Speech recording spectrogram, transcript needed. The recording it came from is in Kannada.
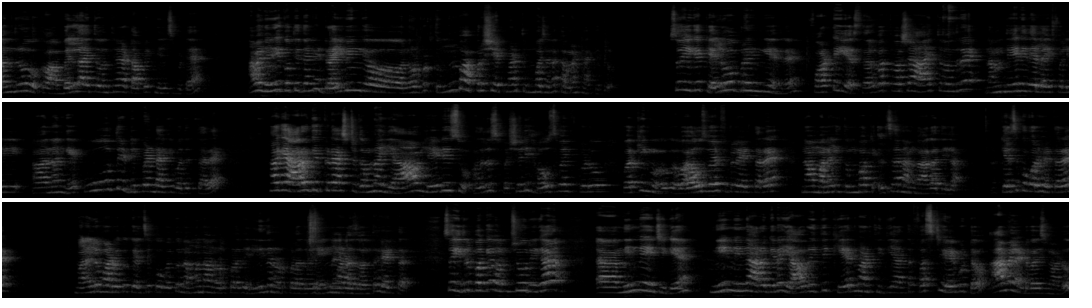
ಬಂದ್ರು ಬೆಲ್ ಆಯ್ತು ಅಂತ ಹೇಳಿ ಟಾಪಿಕ್ ನಿಲ್ಸ್ಬಿಟ್ಟೆ. ಆಮೇಲೆ ನಿನಗೆ ಗೊತ್ತಿದ್ದಂಗೆ ಡ್ರೈವಿಂಗ್ ನೋಡ್ಬಿಟ್ಟು ತುಂಬಾ ಅಪ್ರಿಶಿಯೇಟ್ ಮಾಡಿ ತುಂಬಾ ಜನ ಕಮೆಂಟ್ ಹಾಕಿದ್ರು. ಸೊ ಈಗ ಕೆಲವೊಬ್ರು ಹೆಂಗೆ ಅಂದ್ರೆ ಫಾರ್ಟಿ ಇಯರ್ಸ್ ನಲ್ವತ್ತು ವರ್ಷ ಆಯ್ತು ಅಂದ್ರೆ ನಮ್ದೇನಿದೆ ಲೈಫಲ್ಲಿ ನಂಗೆ ಪೂರ್ತಿ ಡಿಪೆಂಡ್ ಆಗಿ ಬದುಕ್ತಾರೆ. ಹಾಗೆ ಆರೋಗ್ಯದ ಕಡೆ ಅಷ್ಟು ಗಮನ ಯಾವ ಲೇಡೀಸು ಅದರಲ್ಲೂ ಸ್ಪೆಷಲಿ ಹೌಸ್ ವೈಫ್ಗಳು ವರ್ಕಿಂಗ್ ಹೌಸ್ ವೈಫ್ಗಳು ಹೇಳ್ತಾರೆ, ನಾವು ಮನೇಲಿ ತುಂಬಾ ಕೆಲಸ ನಮ್ಗೆ ಆಗೋದಿಲ್ಲ. ಕೆಲ್ಸಕ್ಕೆ ಹೋಗೋರು ಹೇಳ್ತಾರೆ ಮನೇಲೂ ಮಾಡ್ಬೇಕು ಕೆಲ್ಸಕ್ಕೆ ಹೋಗ್ಬೇಕು ನಮ್ಮನ್ನ ನಾವು ನೋಡ್ಕೊಳ್ಳೋದು ಎಲ್ಲಿಂದ ನೋಡ್ಕೊಳ್ಳೋದು ಹೆಂಗ್ ಮಾಡೋದು ಅಂತ ಹೇಳ್ತಾರೆ. ಸೊ ಇದ್ರ ಬಗ್ಗೆ ಒಂಚೂರು ಈಗ ಆ, ನಿನ್ನ ಏಜಿಗೆ ನೀನ್ ನಿನ್ನ ಆರೋಗ್ಯನ ಯಾವ ರೀತಿ ಕೇರ್ ಮಾಡ್ತಿದ್ಯಾ ಅಂತ ಫಸ್ಟ್ ಹೇಳ್ಬಿಟ್ಟು ಆಮೇಲೆ ಅಡ್ವೈಸ್ ಮಾಡು.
